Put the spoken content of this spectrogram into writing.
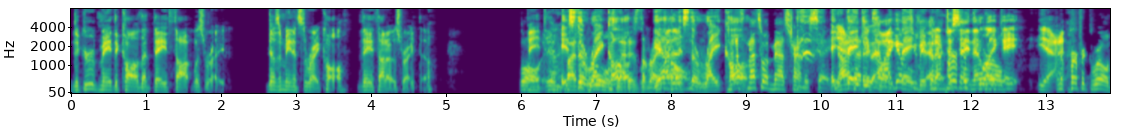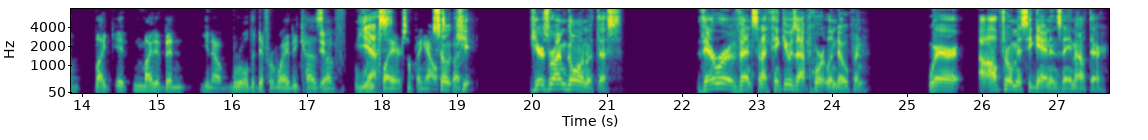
the group made the call that they thought was right. Doesn't mean it's the right call. They thought it was right though. Well, Debate time. and it's by the, right rules, call. That is the right yeah, call. it's the right That's, call. that's what Matt's trying to say. Not thank that you, it's Adam. I like get what thank you you, mean, but Adam. I'm just saying that Perfect like it, yeah, in a perfect world, like it might have been, you know, ruled a different way because Yeah. of Yes. replay or something else. So he- here's where I'm going with this. There were events, and I think it was at Portland Open, where I'll throw Missy Gannon's name out there.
